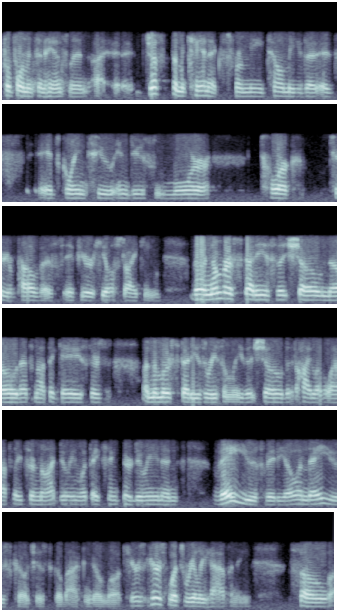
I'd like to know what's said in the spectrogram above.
performance enhancement. I, just the mechanics from me tell me that it's it's going to induce more torque to your pelvis if you're heel striking. There are a number of studies that show no, that's not the case. There's a number of studies recently that show that high level athletes are not doing what they think they're doing and they use video and they use coaches to go back and go look here's here's what's really happening so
